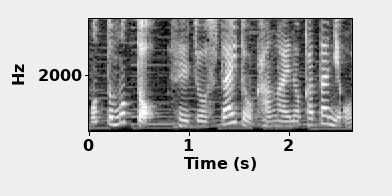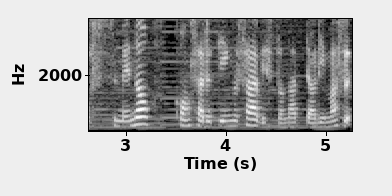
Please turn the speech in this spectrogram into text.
もっともっと成長したいとお考えの方におすすめのコンサルティングサービスとなっております。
